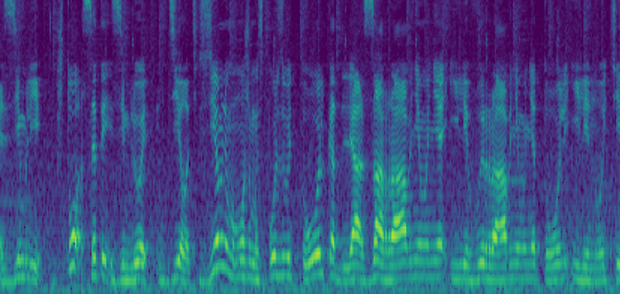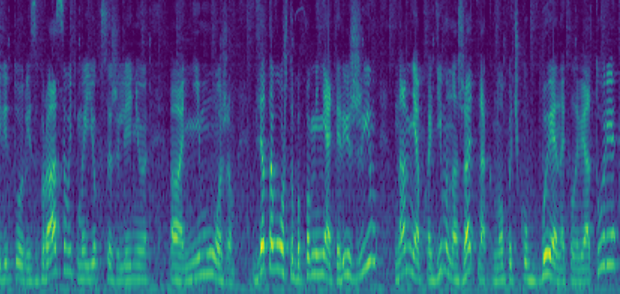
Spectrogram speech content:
земли. Что с этой землей делать? Землю мы можем использовать только для заравнивания или выравнивания той или иной территории. Сбрасывать мы ее, к сожалению, а, не можем. Для того, чтобы поменять режим, нам необходимо нажать на кнопочку B на клавиатуре.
